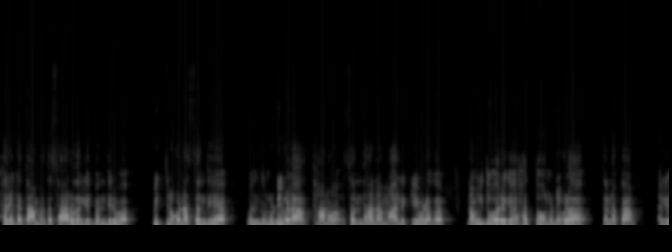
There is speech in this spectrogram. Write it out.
ಹರಿಕಥಾಮೃತ ಸಾರದಲ್ಲಿ ಬಂದಿರುವ ಪಿತೃಗುಣ ಸಂಧಿಯ ಒಂದು ನುಡಿಗಳ ಅರ್ಥಾನುಸಂಧಾನ ಮಾಲಿಕೆಯೊಳಗ ನಾವು ಇದುವರೆಗೆ ಹತ್ತು ನುಡಿಗಳ ತನಕ ಅಲ್ಲಿ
